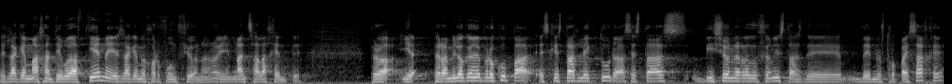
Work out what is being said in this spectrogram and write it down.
es la que más antigüedad tiene y es la que mejor funciona, ¿no? Y engancha a la gente. Pero, a mí lo que me preocupa es que estas lecturas, estas visiones reduccionistas de, nuestro paisaje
